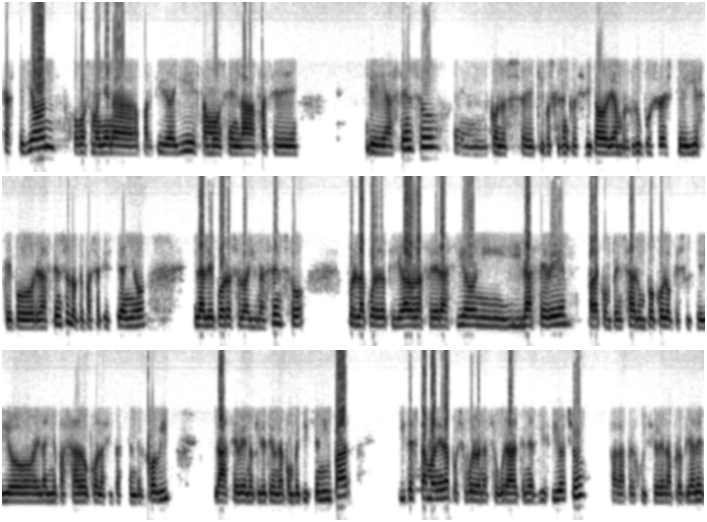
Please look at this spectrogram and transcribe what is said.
Castellón, jugamos mañana partido allí, estamos en la fase de, ascenso con los equipos que se han clasificado de ambos grupos, este y este por el ascenso, lo que pasa que este año en la Leporo solo hay un ascenso por el acuerdo que llegaron la Federación y, la ACB para compensar un poco lo que sucedió el año pasado con la situación del COVID. La ACB no quiere tener una competición impar y de esta manera pues se vuelven a asegurar a tener 18 para perjuicio de la propia ley.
